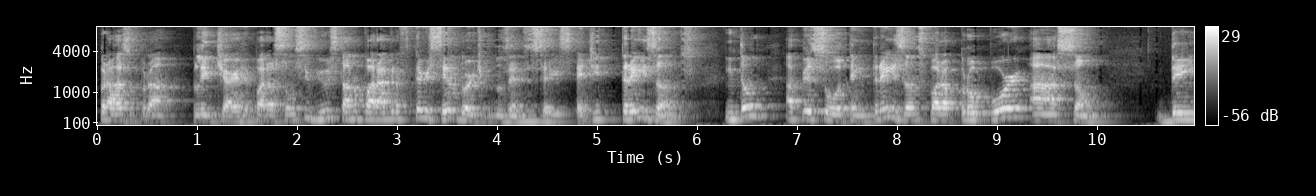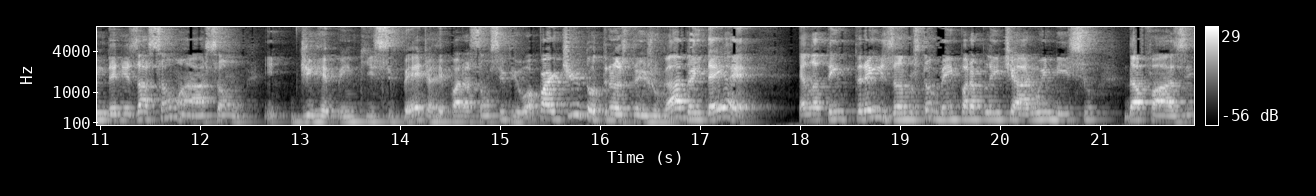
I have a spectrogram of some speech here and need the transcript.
prazo para pleitear reparação civil está no parágrafo 3 do artigo 206, é de 3 anos. Então, a pessoa tem 3 anos para propor a ação de indenização, a ação de, em que se pede a reparação civil. A partir do trânsito em julgado, a ideia é ela tem três anos também para pleitear o início da fase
